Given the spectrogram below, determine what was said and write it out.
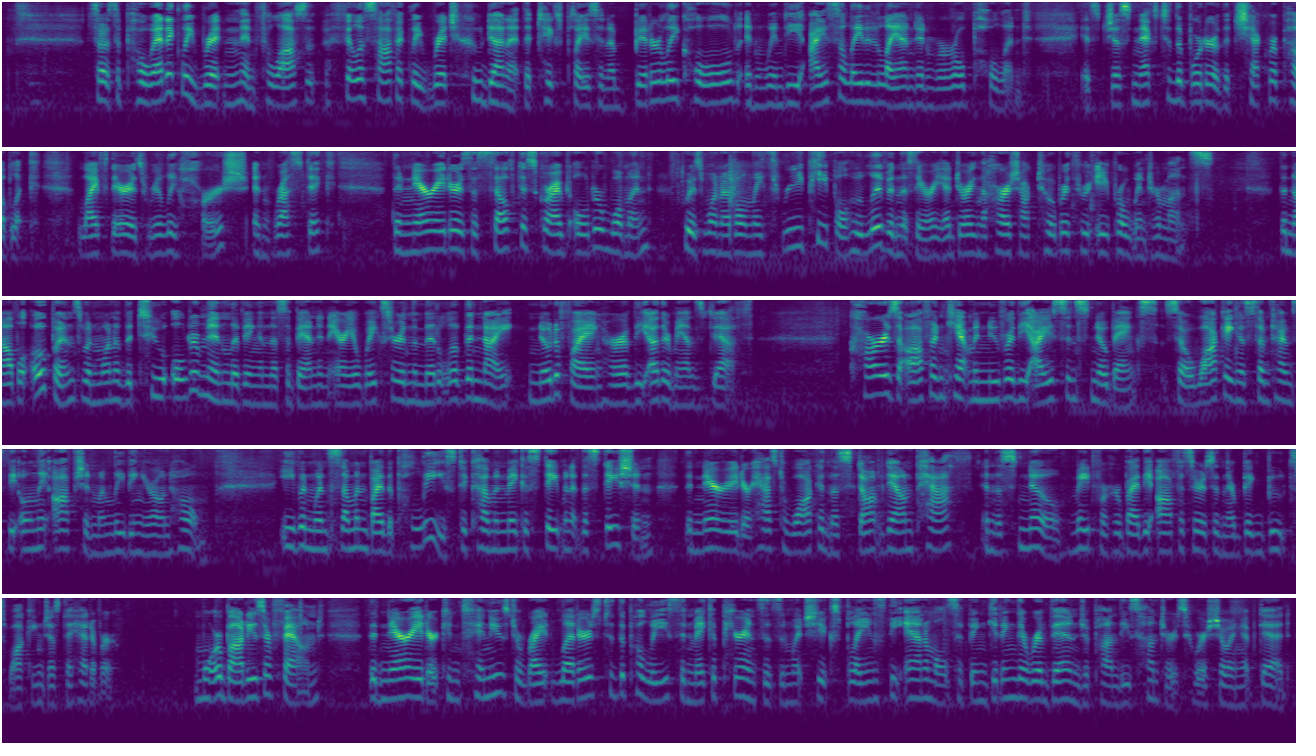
So it's a poetically written and philosoph- philosophically rich whodunit that takes place in a bitterly cold and windy, isolated land in rural Poland. It's just next to the border of the Czech Republic. Life there is really harsh and rustic. The narrator is a self described older woman who is one of only three people who live in this area during the harsh October through April winter months. The novel opens when one of the two older men living in this abandoned area wakes her in the middle of the night, notifying her of the other man's death. Cars often can't maneuver the ice and snowbanks, so walking is sometimes the only option when leaving your own home. Even when summoned by the police to come and make a statement at the station, the narrator has to walk in the stomped down path in the snow made for her by the officers in their big boots walking just ahead of her. More bodies are found, the narrator continues to write letters to the police and make appearances in which she explains the animals have been getting their revenge upon these hunters who are showing up dead.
